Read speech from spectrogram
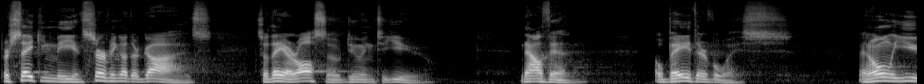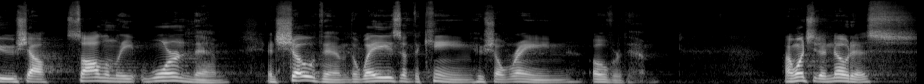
forsaking me and serving other gods, so they are also doing to you. Now then, obey their voice and only you shall solemnly warn them and show them the ways of the king who shall reign over them. I want you to notice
